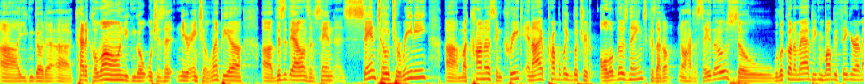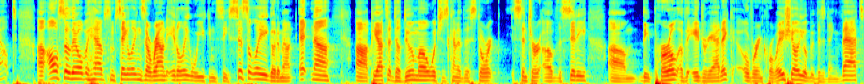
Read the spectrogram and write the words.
Uh, you can go to uh, Katakolon. You can go, which is near ancient Olympia. Uh, visit the islands of San Santorini, uh, Mykonos, and Crete. And I probably butchered all of those names because I don't know how to say those. So look on a map, you can probably figure them out. Uh, also, they will have some sailings around Italy where you can see Sicily, go to Mount Etna, uh, Piazza del Duomo, which is kind of the historic center of the city. Um, the Pearl of the Adriatic over in Croatia, you'll be visiting that.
